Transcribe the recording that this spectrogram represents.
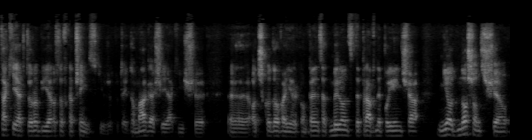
takie, jak to robi Jarosław Kaczyński, że tutaj domaga się jakichś odszkodowań i rekompensat, myląc te prawne pojęcia, nie odnosząc się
